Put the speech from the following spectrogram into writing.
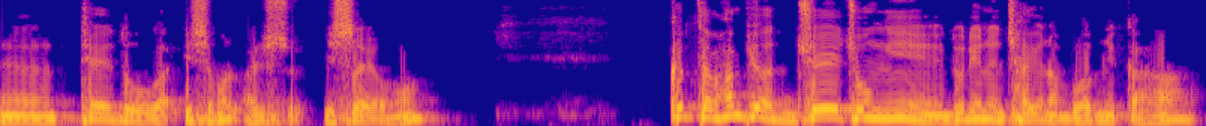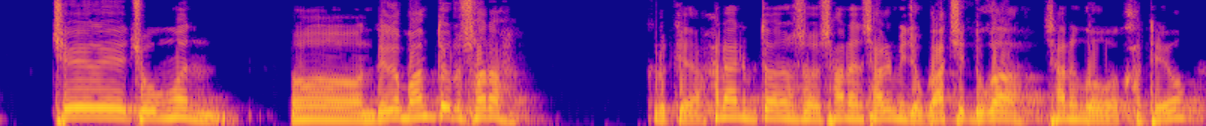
어, 태도가 있음을 알 수 있어요. 그렇다면 한편 죄의 종이 누리는 자유는 뭡니까? 죄의 종은 어, 내가 마음대로 살아. 그렇게 하나님 떠나서 사는 삶이죠. 마치 누가 사는 것 같아요?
